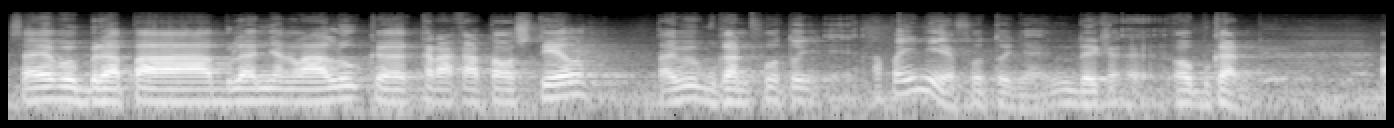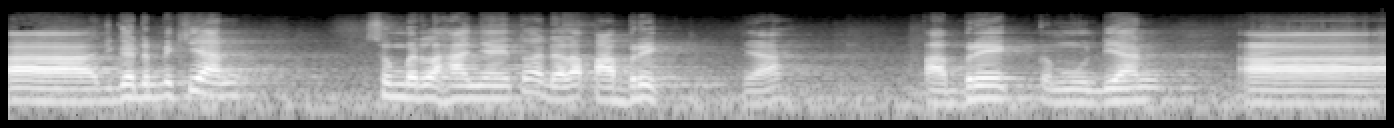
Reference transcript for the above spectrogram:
saya beberapa bulan yang lalu ke Krakatau Steel tapi bukan fotonya. Apa ini ya fotonya? Ini dari, oh bukan. Uh, juga demikian, sumber lahannya itu adalah pabrik, ya, pabrik. Kemudian uh,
